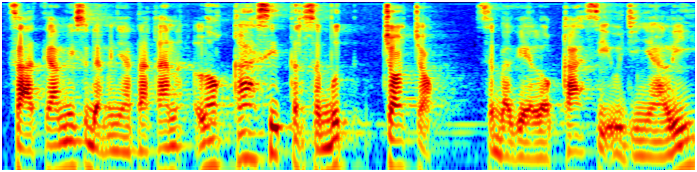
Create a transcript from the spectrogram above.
saat kami sudah menyatakan lokasi tersebut cocok sebagai lokasi uji nyali,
